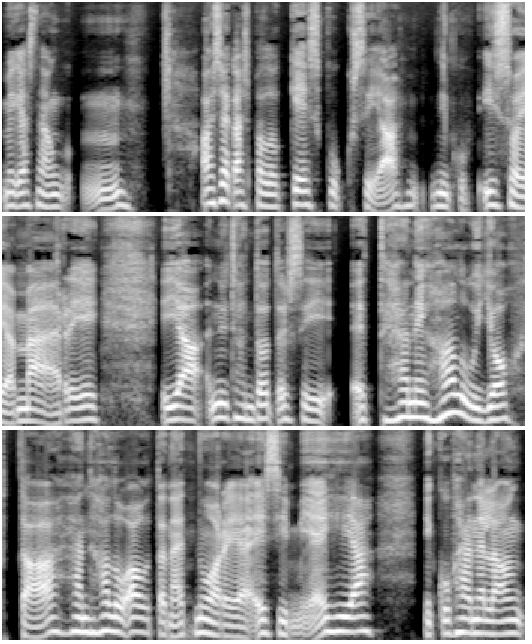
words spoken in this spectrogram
mikä se on, mm, asiakaspalvelukeskuksia, niin kuin isoja määriä. Ja nyt hän totesi, että hän ei halua johtaa, hän haluaa auttaa näitä nuoria esimiehiä, niin kuin hänellä on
